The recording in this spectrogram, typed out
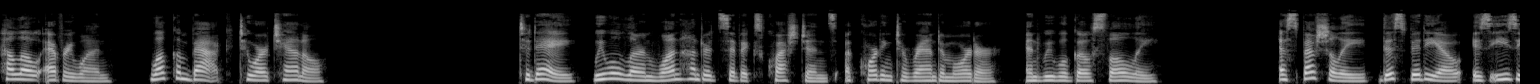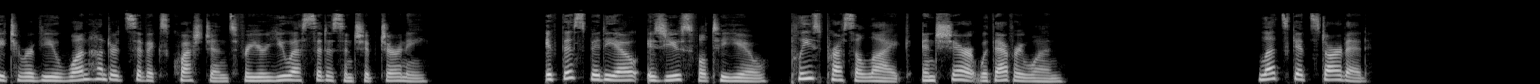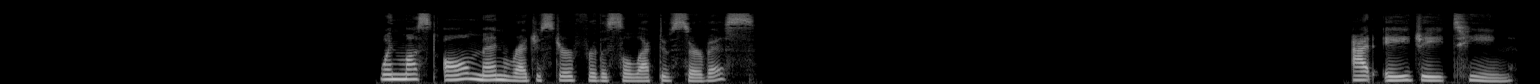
Hello everyone. Welcome back to our channel. Today, we will learn 100 civics questions according to random order, and we will go slowly. Especially, this video is easy to review 100 civics questions for your US citizenship journey. If this video is useful to you, please press a like and share it with everyone. Let's get started. When must all men register for the Selective Service? At age 18.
